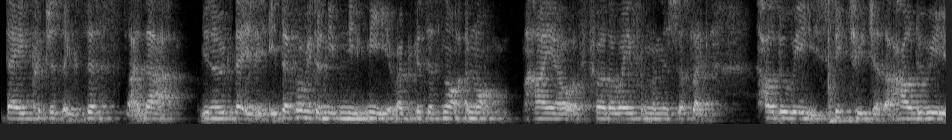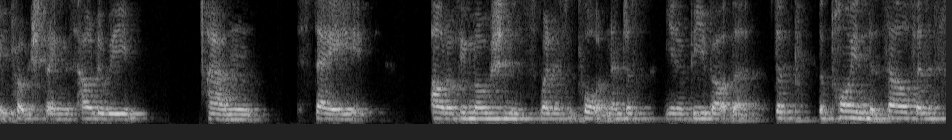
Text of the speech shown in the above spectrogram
they could just exist like that. You know, they they probably don't even need me, right? Because it's not I'm not higher or further away from them. It's just like how do we speak to each other? How do we approach things? How do we um, stay out of emotions when it's important and just you know be about the the, the point itself and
